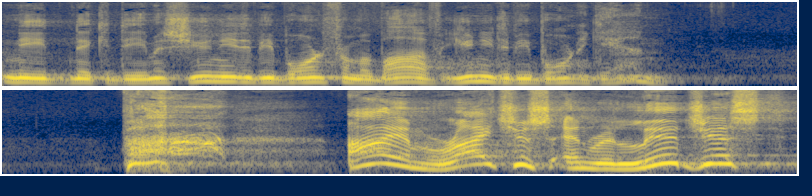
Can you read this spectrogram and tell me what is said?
need, Nicodemus. You need to be born from above. You need to be born again. I am righteous and religious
